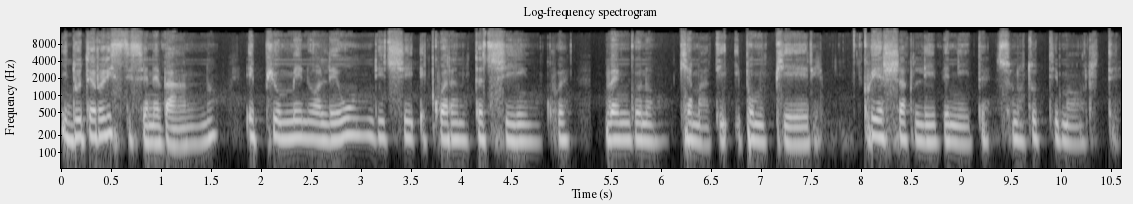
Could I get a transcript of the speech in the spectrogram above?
I due terroristi se ne vanno e più o meno alle 11.45 vengono chiamati i pompieri. Qui è Charlie, venite, sono tutti morti.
